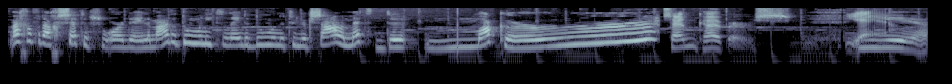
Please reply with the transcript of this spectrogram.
Wij gaan vandaag setups beoordelen, maar dat doen we niet alleen, dat doen we natuurlijk samen met de makker... Sam Kuipers. Yeah. yeah.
